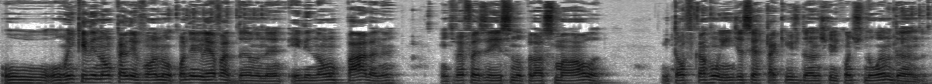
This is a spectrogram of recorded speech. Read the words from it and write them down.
O, o ruim é que ele não tá levando, quando ele leva dano, né? Ele não para, né? A gente vai fazer isso no próxima aula. Então fica ruim de acertar aqui os danos, que ele continua andando.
